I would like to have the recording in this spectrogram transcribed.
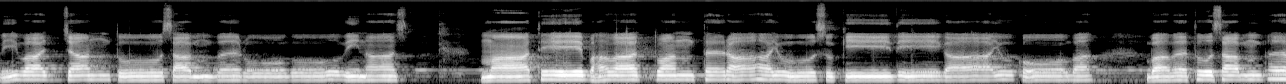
විවජ්ජන්තු සම්බරෝගෝ විනාස් මාතේ භවත්වන්තරායු සුකීදීගායුකෝබා භවතු සම්පමංගලං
